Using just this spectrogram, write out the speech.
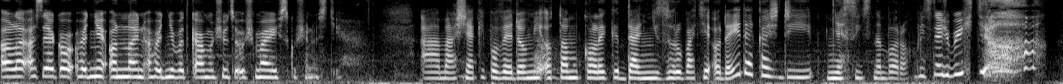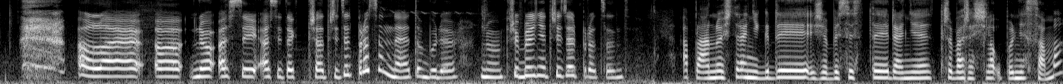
Ale asi jako hodně online a hodně od kámošů, co už mají zkušenosti. A máš nějaký povědomí o tom, kolik daní zhruba ti odejde každý měsíc nebo rok? Víc, než bych chtěla. Ale uh, no asi, asi tak třeba 30% ne, to bude. No přibližně 30%. A plánuješ teda někdy, že by si ty daně třeba řešila úplně sama?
